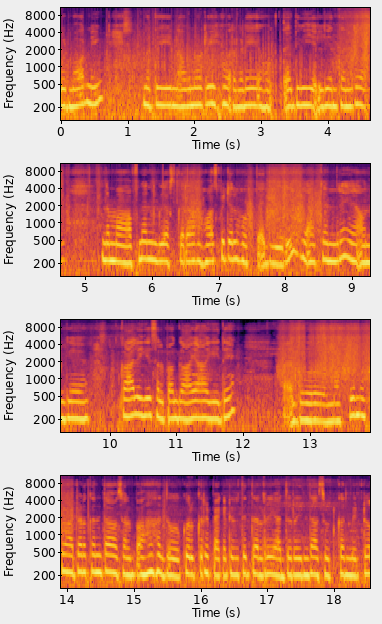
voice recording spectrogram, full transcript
good morning ಮತ್ತು ನಾವು ನೋಡಿರಿ, ಹೊರಗಡೆ ಹೋಗ್ತಾ ಇದ್ವಿ. ಎಲ್ಲಿ ಅಂತಂದರೆ, ನಮ್ಮ ಅಫ್ನನ್ಗೋಸ್ಕರ ಹಾಸ್ಪಿಟಲ್ ಹೋಗ್ತಾ ಇದ್ವಿ ರೀ. ಯಾಕೆಂದರೆ, ಅವನಿಗೆ ಕಾಲಿಗೆ ಸ್ವಲ್ಪ ಗಾಯ ಆಗಿದೆ. ಅದು ಮಕ್ಕಳು ಮಕ್ಕಳು ಆಟ ಆಡ್ಕೊಂತ ಸ್ವಲ್ಪ ಅದು ಕುರ್ಕುರೆ ಪ್ಯಾಕೆಟ್ ಇರ್ತಿತ್ತಲ್ಲ ರೀ ಅದರಿಂದ ಸುಟ್ಕೊಂಡ್ಬಿಟ್ಟು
